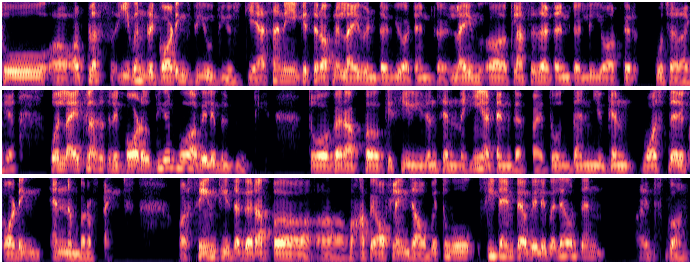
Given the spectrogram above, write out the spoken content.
तो और प्लस इवन रिकॉर्डिंग्स भी होती है उसकी। ऐसा नहीं है कि सिर्फ़ आपने लाइव इंटरव्यू अटेंड कर लाइव क्लासेस अटेंड कर ली और फिर वो चला गया। वो लाइव क्लासेस रिकॉर्ड होती है और वो अवेलेबल भी होती है। तो अगर आप किसी रीजन से नहीं अटेंड कर पाए तो then you can watch the recording an number of times और सेम चीज़ अगर आप वहाँ पे ऑफलाइन जाओगे तो वो उसी टाइम पे अवेलेबल है और देन इट्स गॉन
